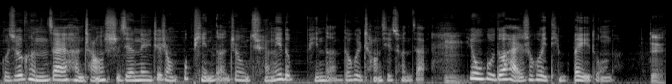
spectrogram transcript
我觉得可能在很长时间内，这种不平等、这种权利的不平等都会长期存在，嗯用户都还是会挺被动的。对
